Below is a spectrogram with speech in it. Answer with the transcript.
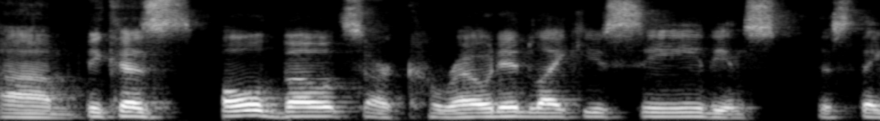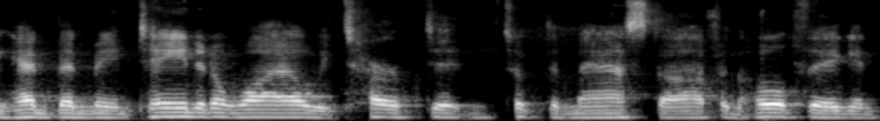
um, because old boats are corroded, like you see. The this thing hadn't been maintained in a while. We tarped it and took the mast off and the whole thing, and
